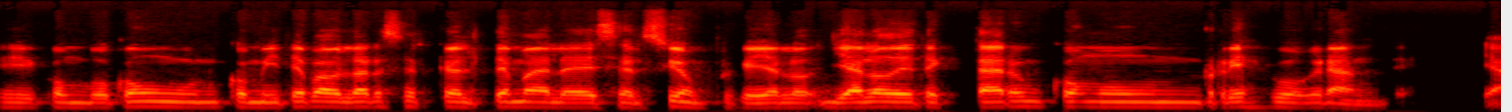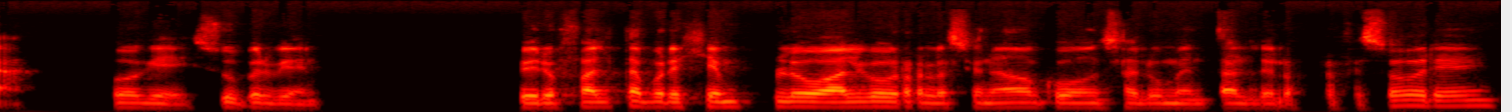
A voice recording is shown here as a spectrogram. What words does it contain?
eh, convocó un comité para hablar acerca del tema de la deserción, porque ya lo, ya lo detectaron como un riesgo grande. Ya, ok, súper bien. Pero falta, por ejemplo, algo relacionado con salud mental de los profesores,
